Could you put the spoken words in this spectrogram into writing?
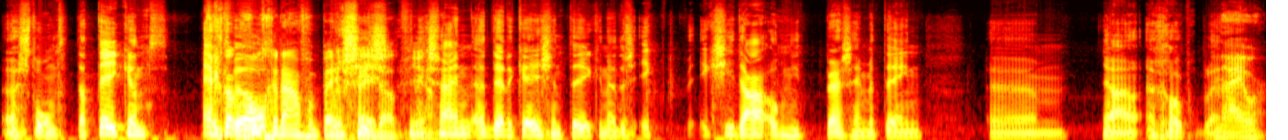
stond. Dat tekent echt wel. goed gedaan van PSV Precies, dat. vind ik zijn dedication tekenen. Dus ik, ik zie daar ook niet per se meteen ehm, ja, een groot probleem. Nee hoor.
